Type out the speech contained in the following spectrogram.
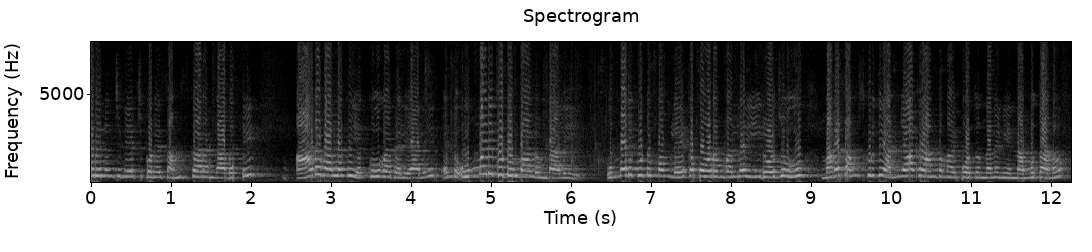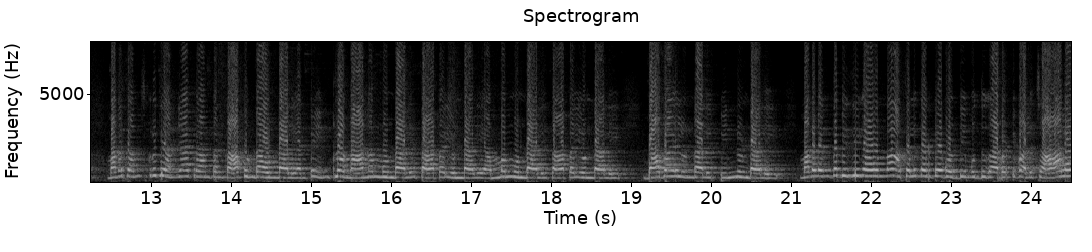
ఒడి నుంచి నేర్చుకునే సంస్కారం కాబట్టి ఆడవాళ్ళకు ఎక్కువగా తెలియాలి. అండ్ ఉమ్మడి కుటుంబాలు ఉండాలి. ఉమ్మడి కుటుంబం లేకపోవడం వల్ల ఈరోజు మన సంస్కృతి అన్యాక్రాంతం అయిపోతుందని నేను నమ్ముతాను. మన సంస్కృతి అన్యాక్రాంతం కాకుండా ఉండాలి అంటే ఇంట్లో నానమ్మ ఉండాలి తాతయ్య ఉండాలి అమ్మమ్మ ఉండాలి తాతయ్య ఉండాలి బాబాయిలు ఉండాలి పిన్ ఉండాలి. మనం ఎంత బిజీగా ఉన్నా అసలు కంటే వడ్డీ ముద్దు కాబట్టి వాళ్ళు చాలా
